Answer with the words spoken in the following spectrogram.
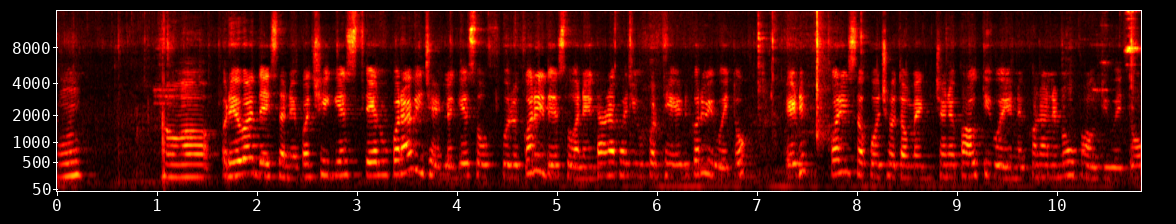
હું રહેવા દઈશ અને પછી ગેસ તેલ ઉપર આવી જાય એટલે ગેસ ઓફ કરી દેશું અને ધાણા ભાજી ઉપરથી એડ કરવી હોય તો એડ કરી શકો છો તમે, જેને ભાવતી હોય અને ઘણાને ન ભાવતી હોય તો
